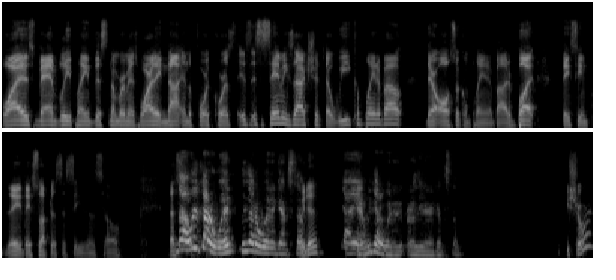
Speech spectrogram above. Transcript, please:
why is VanVleet playing this number of minutes? Why are they not in the fourth quarter?" It's, it's the same exact shit that we complain about. They're also complaining about it, but they seem they they swept us this season. So that's no, we've got to win. We got to win against them. we did. Yeah, yeah, Yeah. we got to win earlier against them. You sure?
